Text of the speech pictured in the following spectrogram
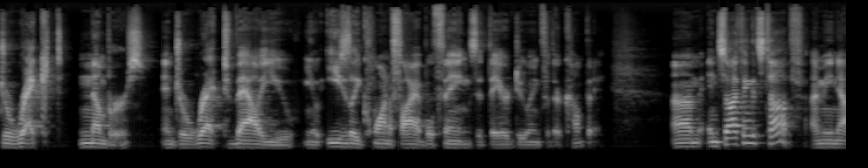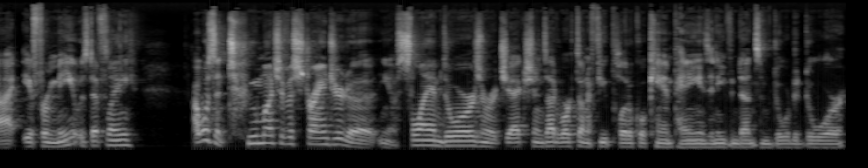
direct numbers and direct value, you know, easily quantifiable things that they are doing for their company. Um, and so I think it's tough. I mean, I, for me, it was definitely, I wasn't too much of a stranger to, you know, slam doors and rejections. I'd worked on a few political campaigns and even done some door to door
